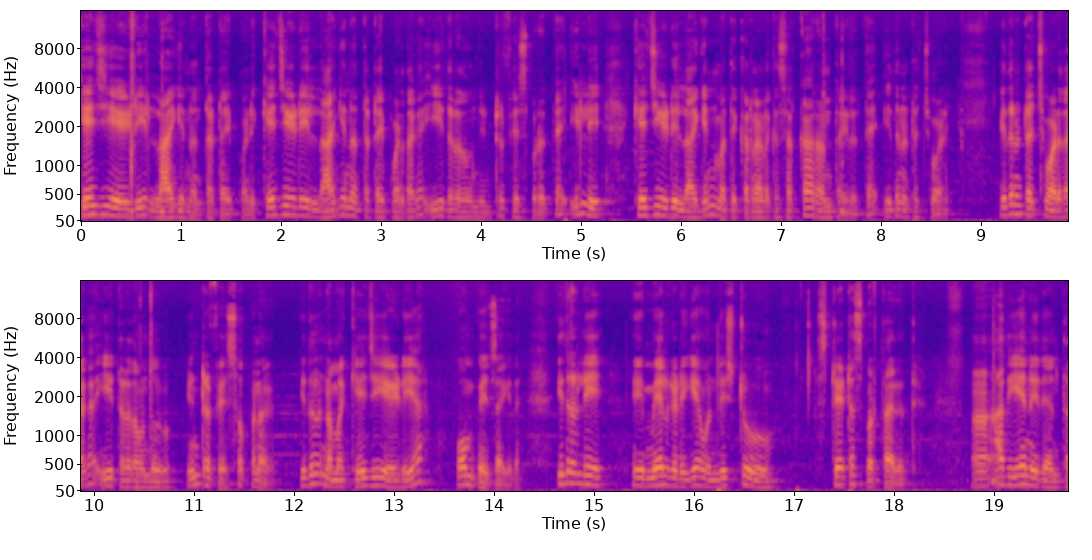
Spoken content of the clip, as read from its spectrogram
K G I D login ಅಂತ ಟೈಪ್ ಮಾಡಿ. K G I D login ಅಂತ ಟೈಪ್ ಮಾಡಿದಾಗ ಈ ಥರದ ಒಂದು ಇಂಟರ್ಫೇಸ್ ಬರುತ್ತೆ. ಇಲ್ಲಿ K G I D login ಮತ್ತು ಕರ್ನಾಟಕ ಸರ್ಕಾರ ಅಂತ ಇರುತ್ತೆ. ಇದನ್ನು ಟಚ್ ಮಾಡಿ. ಇದನ್ನು ಟಚ್ ಮಾಡಿದಾಗ ಈ ಥರದ ಒಂದು ಇಂಟರ್ಫೇಸ್ ಓಪನ್ ಆಗುತ್ತೆ. ಇದು ನಮ್ಮ ಕೆ ಜಿ ಐ ಡಿಯ ಹೋಮ್ ಪೇಜ್ ಆಗಿದೆ. ಇದರಲ್ಲಿ ಈ ಮೇಲ್ಗಡೆಗೆ ಒಂದಿಷ್ಟು ಸ್ಟೇಟಸ್ ಬರ್ತಾ ಇರುತ್ತೆ. ಅದು ಏನಿದೆ ಅಂತ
